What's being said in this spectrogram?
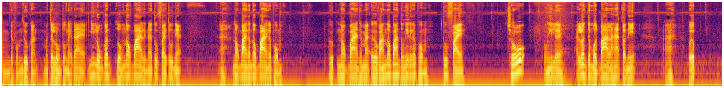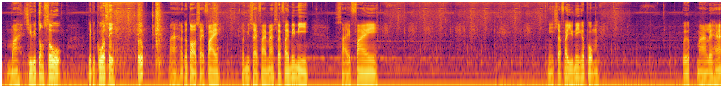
มเดี๋ยวผมดูก่อน มันจะลงตรงไหนได้ นี่ลงก็ลงนอกบ้านเลยนะตู้ไฟตู้เนี้ย อะ นอกบ้านก็นอกบ้านครับผมปึ๊บนอกบ้านใช่ไหมเออวางนอกบ้านตรงนี้นะครับผม ตู้ไฟ โชว์ตรงนี้เลย ไอรอนจะหมดบ้านแล้วฮะตอนนี้ อะ มาชีวิตต้องสู้ อย่าไปกลัวสิปึ๊บมาแล้วก็ต่อสายไฟแล้วมีสายไฟไหมสายไฟไม่มีสายไฟ นี่สายไฟอยู่นี่ครับผมปึ๊บมาเลยฮะ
